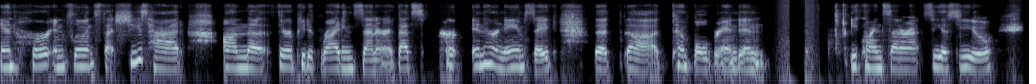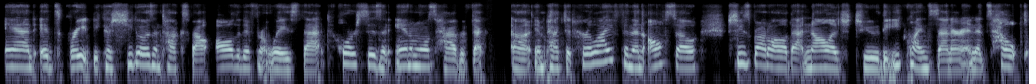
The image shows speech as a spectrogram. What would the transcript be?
and her influence that she's had on the Therapeutic Riding Center. That's her in her namesake, the uh, Temple Grandin Equine Center at CSU. And it's great because she goes and talks about all the different ways that horses and animals have effect, uh, impacted her life. And then also, she's brought all of that knowledge to the Equine Center, and it's helped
